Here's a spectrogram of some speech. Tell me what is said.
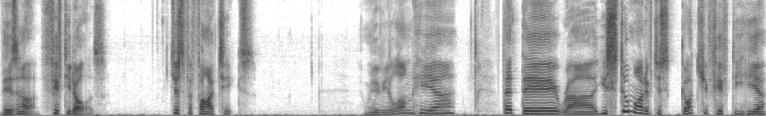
There's another $50 just for five ticks. Moving along here. That there uh, you still might have just got your 50 here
